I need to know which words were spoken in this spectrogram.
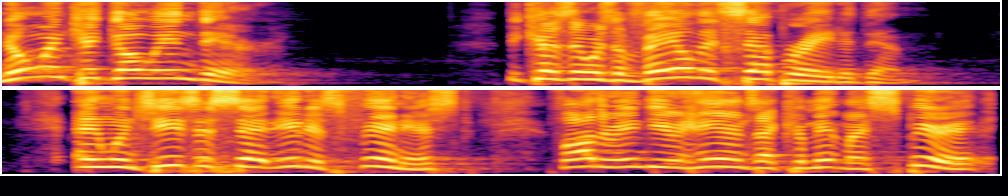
no one could go in there because there was a veil that separated them. And when Jesus said, It is finished, Father, into your hands I commit my spirit,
